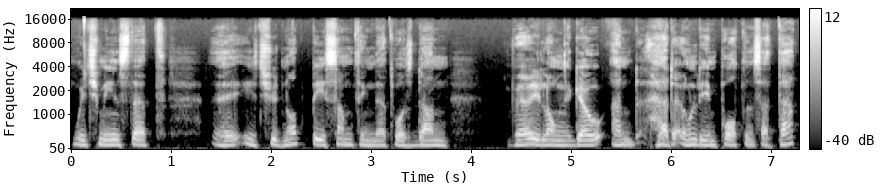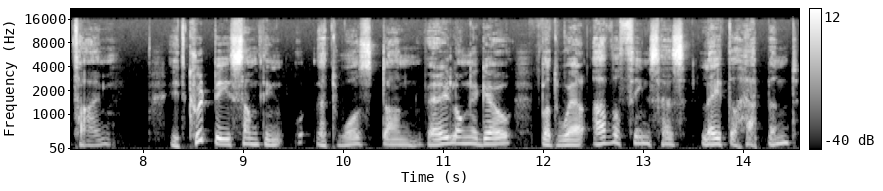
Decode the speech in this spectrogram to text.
which means that uh, it should not be something that was done very long ago and had only importance at that time. It could be something that was done very long ago, but where other things has later happened.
